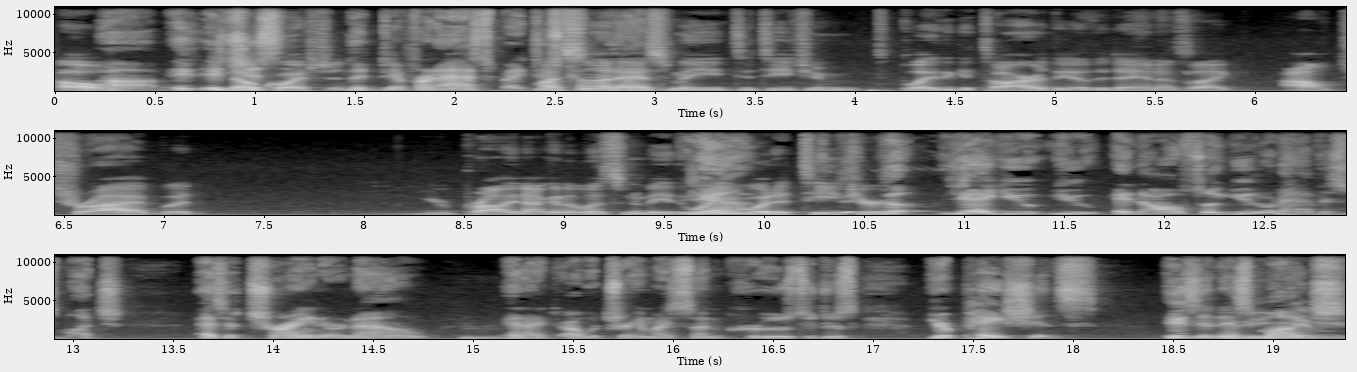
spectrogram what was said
Oh, Uh, it- it's no just question. The different aspect. My son complete- asked me to teach him to play the guitar the other day, and I was like, "I'll try, but you're probably not going to listen to me the way Yeah. you would a teacher." The- yeah, you you and also you don't have as much as a trainer now. Mm-hmm. And I, I would train my son Cruz to just your patience isn't as much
